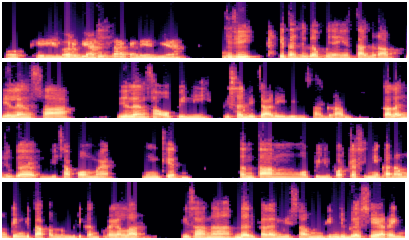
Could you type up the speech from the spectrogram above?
Oke, luar biasa jadi, kalian ya. Jadi kita juga punya Instagram di lensa di lensa opini, bisa dicari di Instagram. Kalian juga bisa komen mungkin tentang opini podcast ini karena mungkin kita akan memberikan trailer di sana dan kalian bisa mungkin juga sharing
